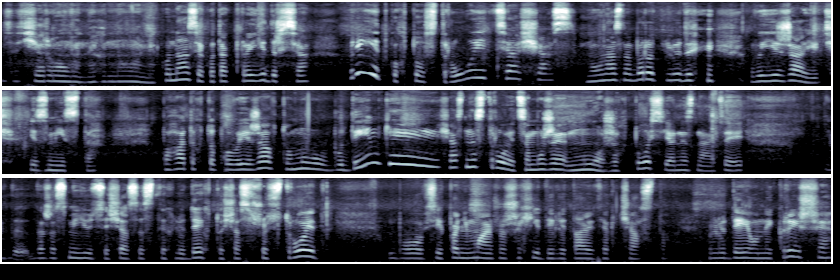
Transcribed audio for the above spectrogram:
Зачарований гномик. У нас, як отак проїдешся, рідко хто строїться зараз. Ну, у нас, наоборот, люди виїжджають із міста. Багато хто повиїжджав, тому будинки зараз не строїться. Може, може хтось, я не знаю. Це навіть сміються зараз із тих людей, хто зараз щось строїть, бо всі розуміють, що шахіди літають як часто. У людей вони криші.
